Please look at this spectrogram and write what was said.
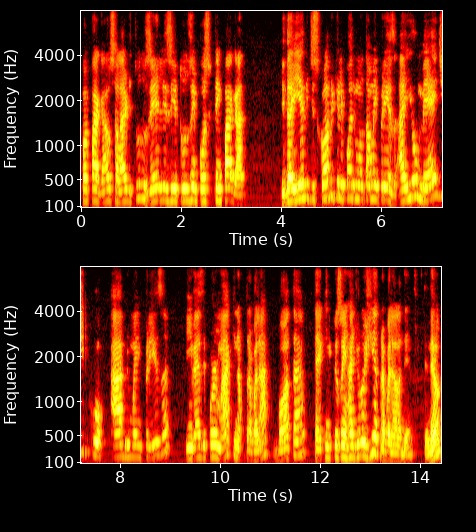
para pagar o salário de todos eles e todos os impostos que tem que pagar. E daí ele descobre que ele pode montar uma empresa. Aí o médico abre uma empresa e, em vez de pôr máquina para trabalhar, bota técnicos em radiologia trabalhar lá dentro, entendeu?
